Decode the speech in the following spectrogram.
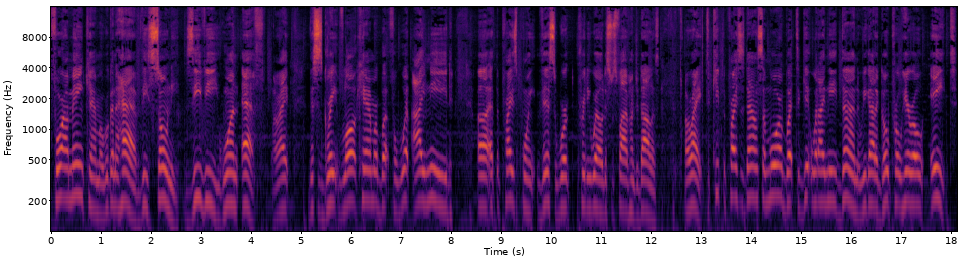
For our main camera, we're going to have the Sony ZV-1F. All right. This is great vlog camera, but for what I need uh, at the price point, this worked pretty well. This was $500. All right, to keep the prices down some more, but to get what I need done, we got a GoPro Hero 8.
